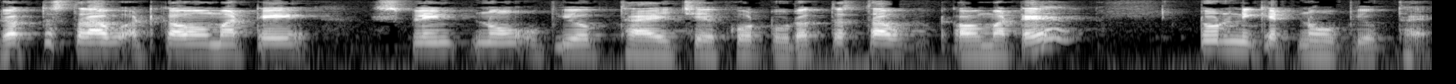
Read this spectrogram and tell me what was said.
રક્તસ્રાવ અટકાવવા માટે સ્પ્લિન્ટનો ઉપયોગ થાય છે ખોટું. રક્તસ્રાવ અટકાવવા માટે ટુર્નિકેટનો ઉપયોગ થાય.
